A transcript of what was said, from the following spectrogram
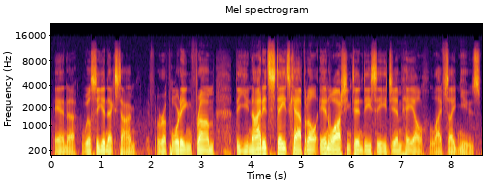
And uh, we'll see you next time. Reporting from the United States Capitol in Washington, D.C., Jim Hale, LifeSite News.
